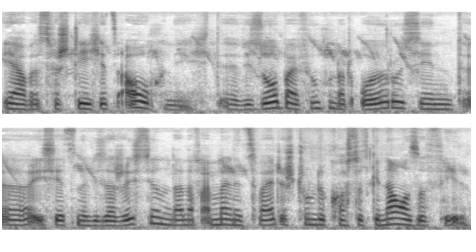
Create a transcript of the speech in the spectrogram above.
Ja, aber das verstehe ich jetzt auch nicht. Äh, wieso bei 500 Euro sind, äh, ist jetzt eine Visagistin und dann auf einmal eine zweite Stunde kostet genauso viel?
